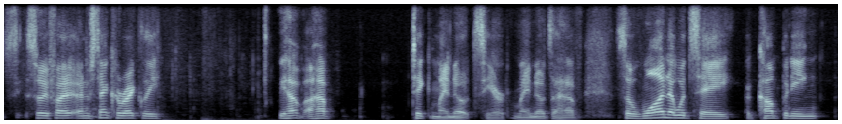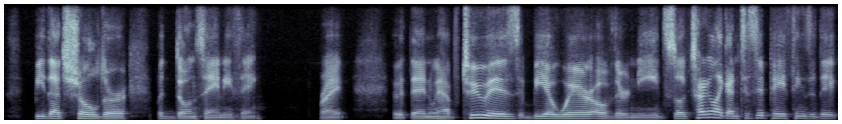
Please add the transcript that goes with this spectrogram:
So if I understand correctly, we have I have taken my notes here. My notes I have. So one, I would say accompanying be that shoulder, but don't say anything, right? But then we have two is be aware of their needs. So trying to like anticipate things that they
